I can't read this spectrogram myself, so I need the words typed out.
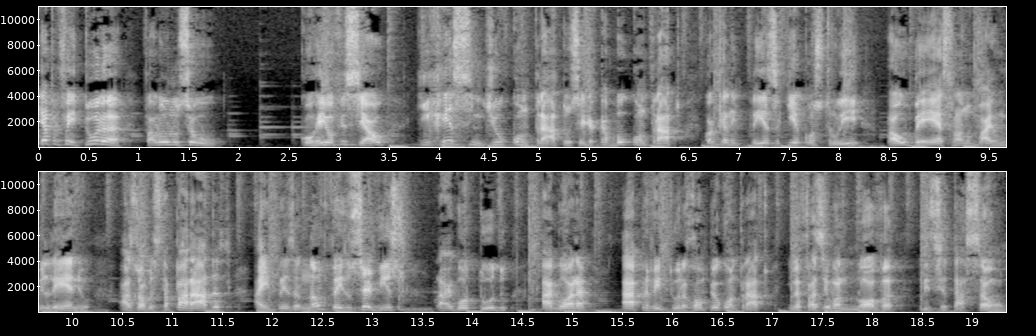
E a prefeitura falou no seu correio oficial que rescindiu o contrato, ou seja, acabou o contrato com aquela empresa que ia construir a UBS lá no bairro Milênio. As obras estão paradas, a empresa não fez o serviço, largou tudo. Agora a prefeitura rompeu o contrato e vai fazer uma nova licitação.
